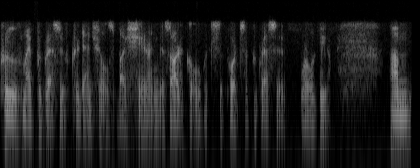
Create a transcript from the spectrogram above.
prove my progressive credentials by sharing this article, which supports a progressive worldview. Um,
